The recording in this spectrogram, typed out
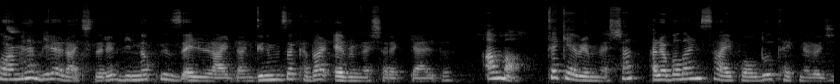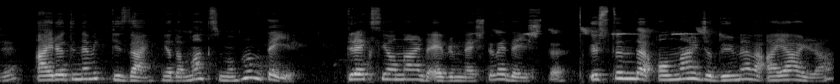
Formula 1 araçları 1950'lerden günümüze kadar evrimleşerek geldi. Ama tek evrimleşen arabaların sahip olduğu teknoloji, aerodinamik dizayn ya da maksimum hız değil. Direksiyonlar da evrimleşti ve değişti. Üstünde onlarca düğme ve ayarla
